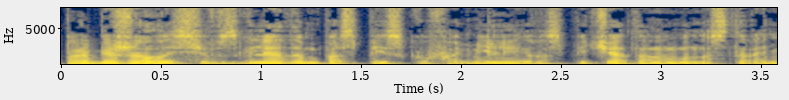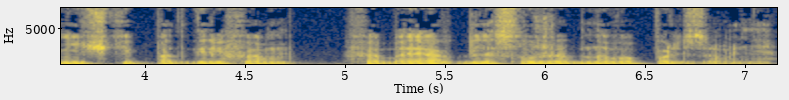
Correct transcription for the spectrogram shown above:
Пробежалась взглядом по списку фамилий, распечатанному на страничке под грифом ФБР для служебного пользования.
